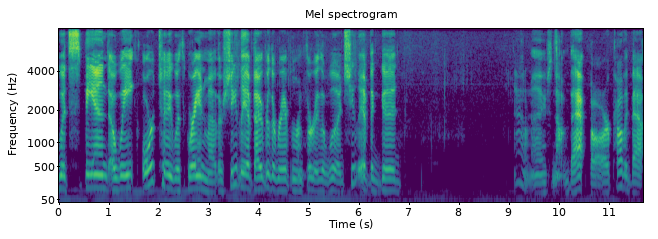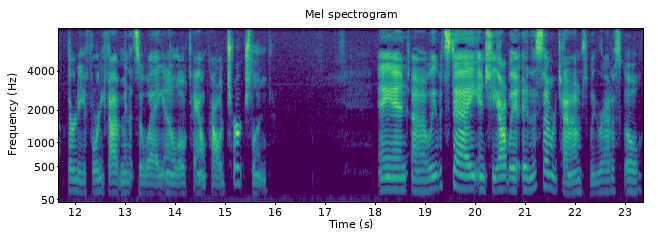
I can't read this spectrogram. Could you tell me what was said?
would spend a week or two with grandmother. She lived over the river and through the woods. She lived a good, I don't know, it's not that far, probably about 30 to 45 minutes away in a little town called Churchland. And uh, we would stay, and she always, in the summer times, we were out of school,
